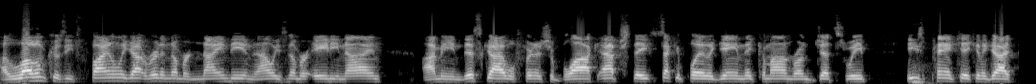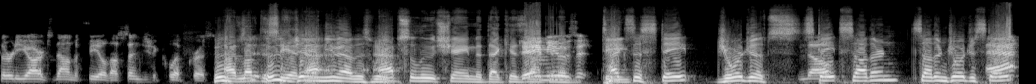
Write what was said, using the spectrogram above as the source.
I love him because he finally got rid of number 90 and now he's number 89. I mean, this guy will finish a block. App State, second play of the game. They come on, run jet sweep. He's pancaking a guy 30 yards down the field. I'll send you the clip, Chris. Who's, I'd love to who's see it. JMU A- have this week? Absolute shame that that kid's not JMU gonna it- Texas State, Georgia No. State, Southern, Southern Georgia State. At,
